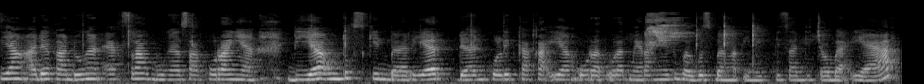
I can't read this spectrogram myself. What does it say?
yang ada kandungan ekstrak bunga sakuranya. Dia untuk skin barrier dan kulit kakak yang urat-urat merahnya itu bagus banget ini. Bisa dicoba ya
